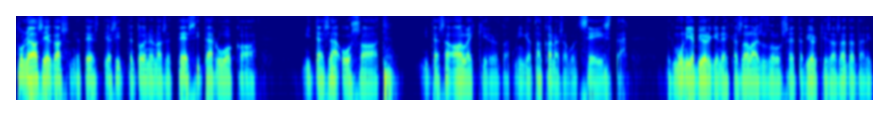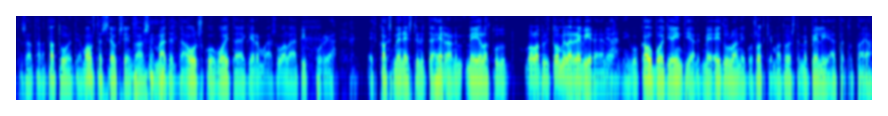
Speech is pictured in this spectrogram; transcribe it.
tunne asiakas ja, tee, ja sitten toinen asia, tee sitä ruokaa, mitä sä osaat, mitä sä allekirjoitat, minkä takana sä voit seistä. Et mun ja Björkin ehkä salaisuus on ollut se, että Björkki saa sätätä niitä saatana tatuointia mausteseuksien kanssa. Mä jätetään old school voita ja kermaa ja suolaa ja pippuria. Et kaksi menestynyttä herraa, niin me ei olla tullut, me ollaan pysytty omilla reviireillä, niin kuin cowboyt ja intiaanit. Me ei tulla niin kuin sotkemaan toistemme peliä. Että tota, ja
